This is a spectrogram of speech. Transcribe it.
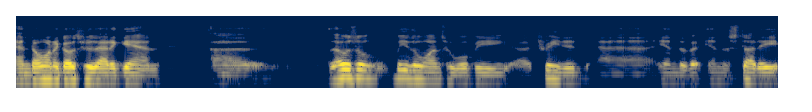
and don't want to go through that again. Uh, those will be the ones who will be uh, treated uh, in the in the study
